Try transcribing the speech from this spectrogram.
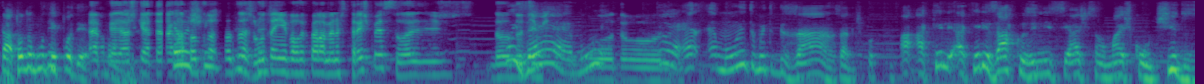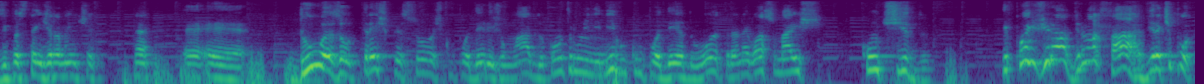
tá, todo mundo tem poder. É, tá porque bom. acho que até agora todas, todas as lutas envolvem pelo menos três pessoas do, do Pois time. é, do, muito- do- Não, é, é muito, muito bizarro, sabe? Tipo, a- aquele- aqueles arcos iniciais que são mais contidos e você tem geralmente né, é, é, duas ou três pessoas com poderes de um lado contra um inimigo com poder do outro, é um negócio mais contido. Depois vira, vira uma farra, vira tipo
